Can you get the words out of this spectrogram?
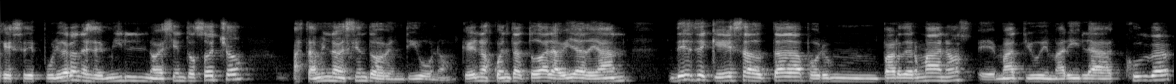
que se publicaron desde 1908 hasta 1921, que nos cuenta toda la vida de Anne desde que es adoptada por un par de hermanos, eh, Matthew y Marilla Cuthbert,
